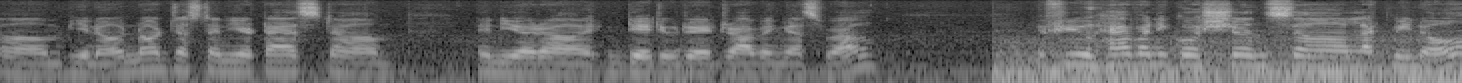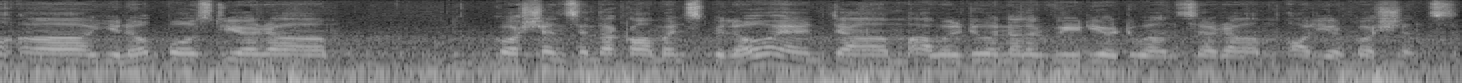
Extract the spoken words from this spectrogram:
um, you know not just in your test um, in your day-to-day uh, -day driving as well. If you have any questions uh, let me know. Uh, you know post your um, questions in the comments below and um, I will do another video to answer um, all your questions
